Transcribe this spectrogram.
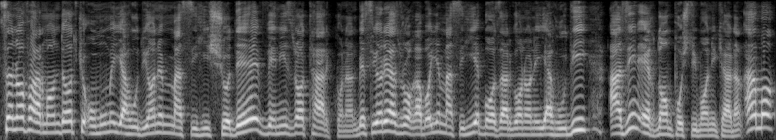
سنا فرمان داد که عموم یهودیان مسیحی شده ونیز را ترک کنند. بسیاری از رقبای مسیحی بازرگانان یهودی از این اقدام پشتیبانی کردند. اما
